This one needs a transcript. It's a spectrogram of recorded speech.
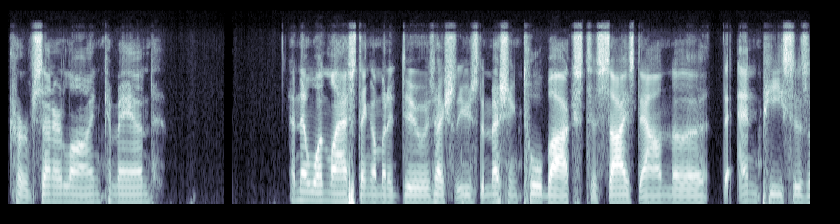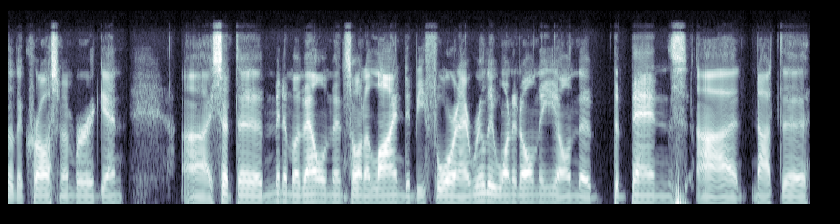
curve center line command. And then one last thing I'm going to do is actually use the meshing toolbox to size down the, the end pieces of the cross member again. Uh, I set the minimum elements on a line to be four, and I really wanted only on the, the bends, uh, not the,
